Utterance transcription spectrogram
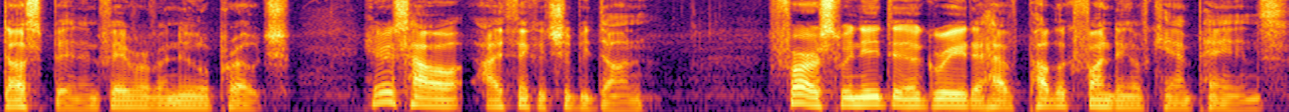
dustbin in favor of a new approach. Here's how I think it should be done. First, we need to agree to have public funding of campaigns,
